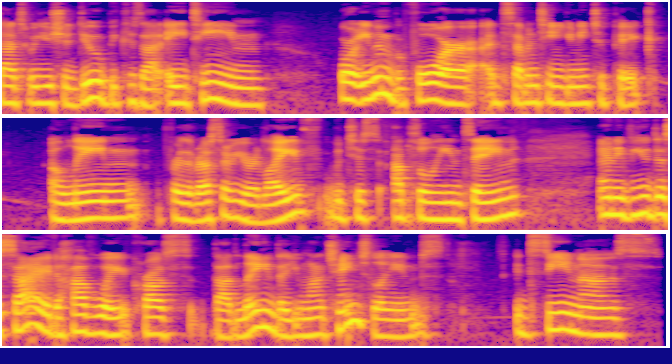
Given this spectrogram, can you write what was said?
that's what you should do because at 18 or even before at 17 you need to pick a lane for the rest of your life which is absolutely insane and if you decide halfway across that lane that you want to change lanes it's seen as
